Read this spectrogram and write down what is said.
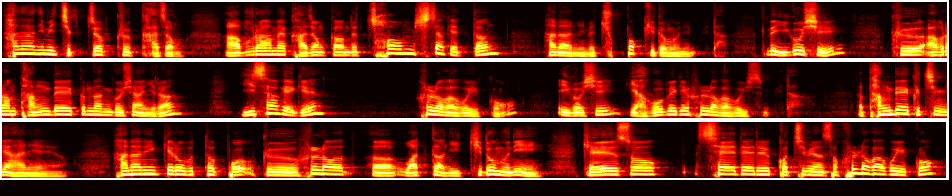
하나님이 직접 그 가정, 아브라함의 가정 가운데 처음 시작했던 하나님의 축복 기도문입니다. 근데 이것이 그 아브라함 당대에 끝난 것이 아니라 이삭에게 흘러가고 있고 이것이 야곱에게 흘러가고 있습니다. 그러니까 당대에 그친 게 아니에요. 하나님께로부터 보- 그 흘러왔던 이 기도문이 계속 세대를 거치면서 흘러가고 있고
